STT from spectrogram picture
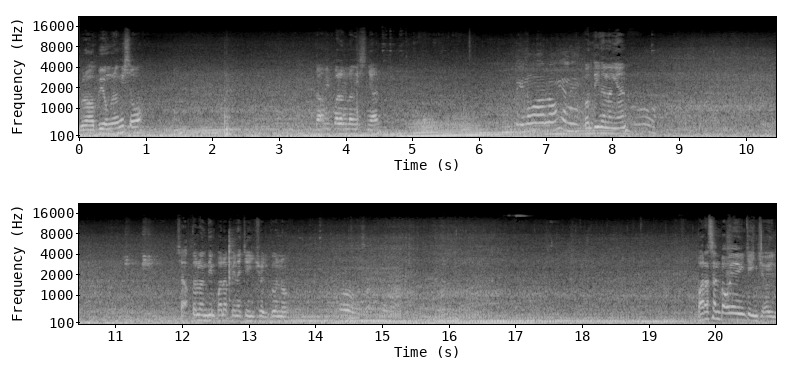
Grabe yung langis oh. Dami palang langis niyan. Konti na lang yan eh. Konti na lang yan. Sakto lang din pala pina-change oil ko no. Oo, sakto nga. Para saan pa kuya yung change oil?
